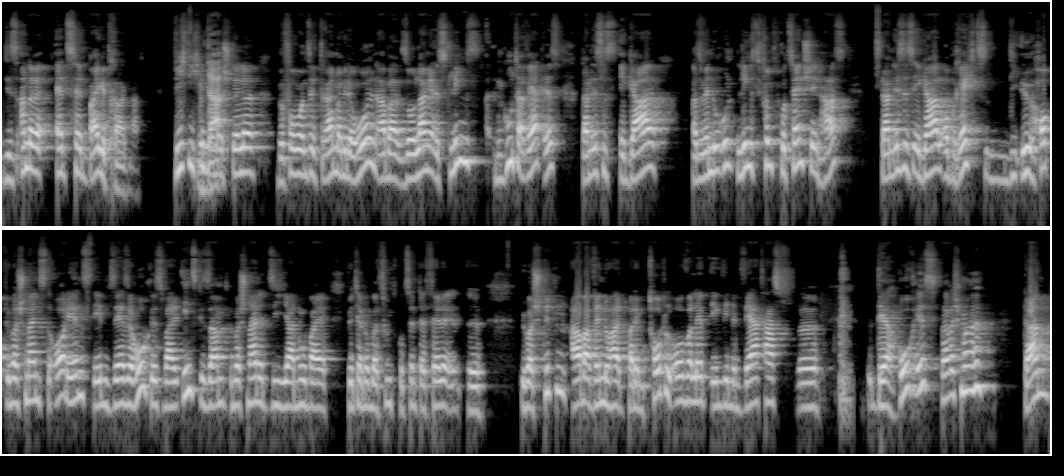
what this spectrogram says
dieses andere Ad-Set beigetragen hat. Wichtig an der Stelle, bevor wir uns jetzt dreimal wiederholen, aber solange es links ein guter Wert ist, dann ist es egal, also wenn du links 5% stehen hast, dann ist es egal, ob rechts die hauptüberschneidendste Audience eben sehr, sehr hoch ist, weil insgesamt überschneidet sie ja nur bei, wird ja nur bei 5% der Fälle äh, überschnitten. Aber wenn du halt bei dem Total Overlap irgendwie einen Wert hast, äh, der hoch ist, sag ich mal, dann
